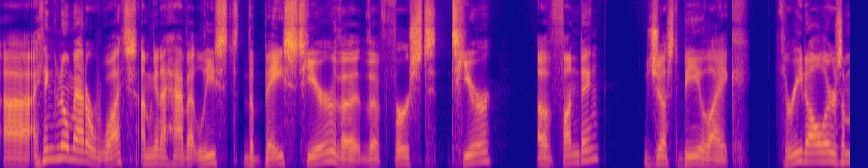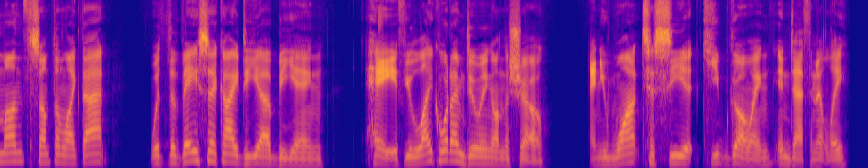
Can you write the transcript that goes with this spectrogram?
Uh, I think no matter what, I'm going to have at least the base tier, the the first tier of funding, just be like three dollars a month, something like that. With the basic idea being, hey, if you like what I'm doing on the show and you want to see it keep going indefinitely,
